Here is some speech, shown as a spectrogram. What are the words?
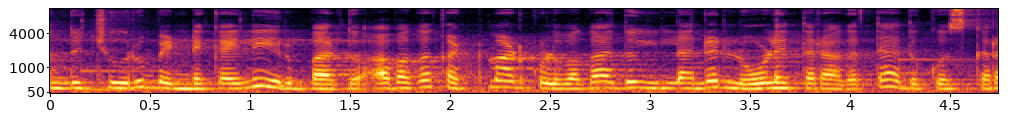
ಒಂದು ಚೂರು ಬೆಂಡೆಕಾಯಲ್ಲಿ ಇರಬಾರ್ದು. ಆವಾಗ ಕಟ್ ಮಾಡ್ಕೊಳ್ಳುವಾಗ ಅದು ಇಲ್ಲಾಂದರೆ ಲೋಳೆ ಥರ ಆಗುತ್ತೆ. ಅದಕ್ಕೋಸ್ಕರ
